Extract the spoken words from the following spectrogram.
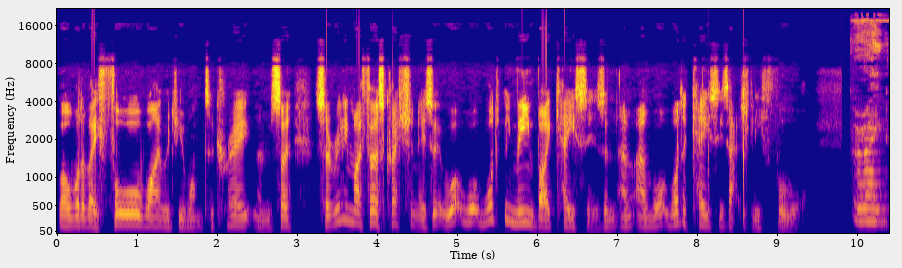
well, what are they for? Why would you want to create them? So, so really, my first question is, what what, what do we mean by cases, and and, and what what are cases actually for? Right.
